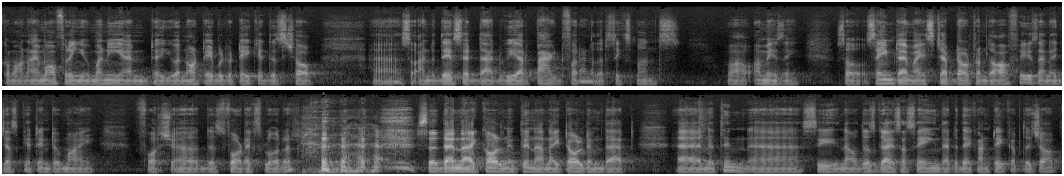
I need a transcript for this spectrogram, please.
come on, I'm offering you money, and uh, you are not able to take it this job. Uh, so and they said that we are packed for another six months. Wow, amazing. So same time I stepped out from the office and I just get into my for uh, this Ford Explorer. so then I called Nitin and I told him that uh, Nitin, uh, see now these guys are saying that they can't take up the job.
